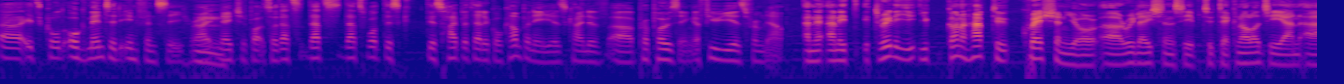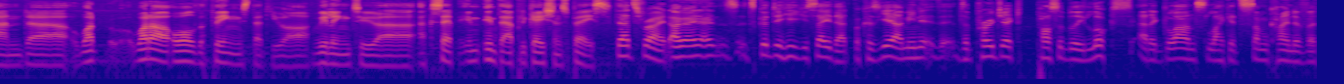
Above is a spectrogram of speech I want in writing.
uh, it's called augmented infancy, right? Mm. Nurture Pod. So that's that's that's what this this hypothetical company is kind of uh, proposing a few years from now. and and it, it really you, kind of have to question your uh, relationship to technology and and uh, what what are all the things that you are willing to uh, accept in, in the application space That's right. I mean, it's, it's good to hear you say that because, yeah, I mean, the, the project possibly looks at a glance like it's some kind of a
